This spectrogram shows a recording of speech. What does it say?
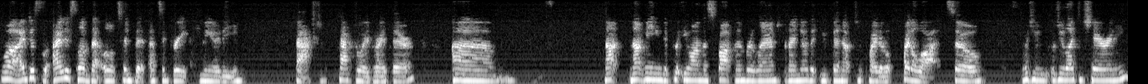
well, I just I just love that little tidbit. That's a great community fact factoid right there. Um, not not meaning to put you on the spot, member Lange, but I know that you've been up to quite a quite a lot. So, would you would you like to share any?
